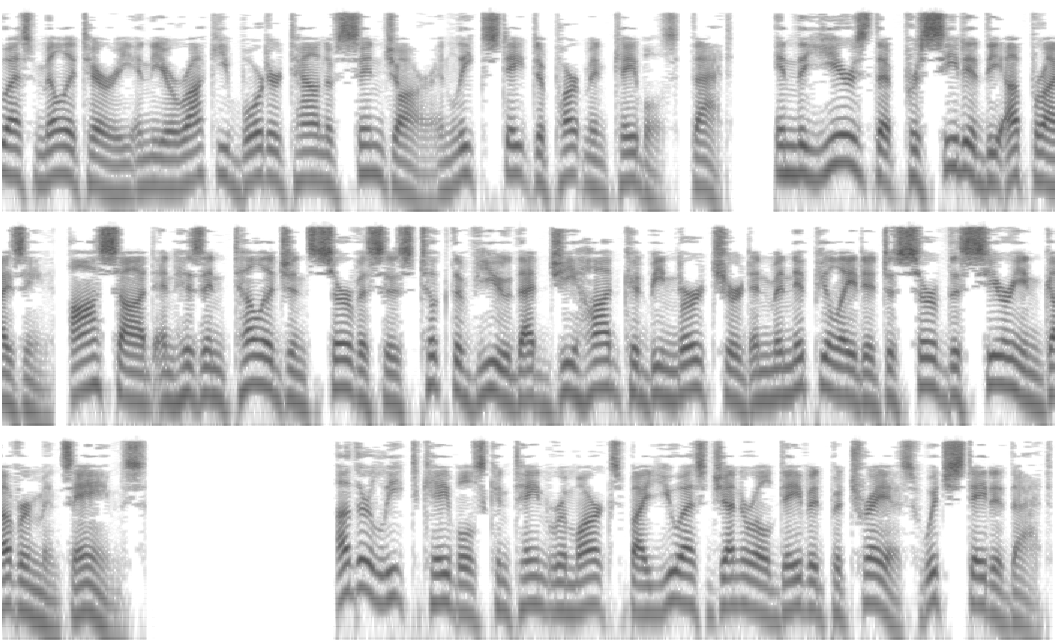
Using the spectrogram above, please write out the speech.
U.S. military in the Iraqi border town of Sinjar and leaked State Department cables, that in the years that preceded the uprising, Assad and his intelligence services took the view that jihad could be nurtured and manipulated to serve the Syrian government's aims. Other leaked cables contained remarks by U.S. General David Petraeus which stated that,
